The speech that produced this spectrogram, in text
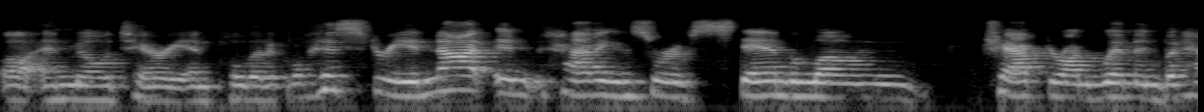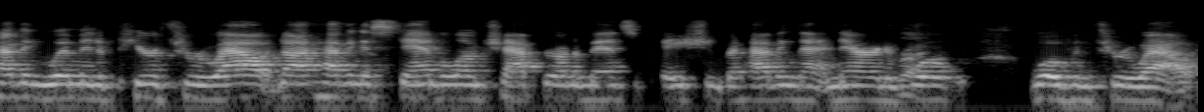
uh, and military and political history and not in having a sort of standalone chapter on women, but having women appear throughout, not having a standalone chapter on emancipation, but having that narrative Right. wo- woven throughout,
